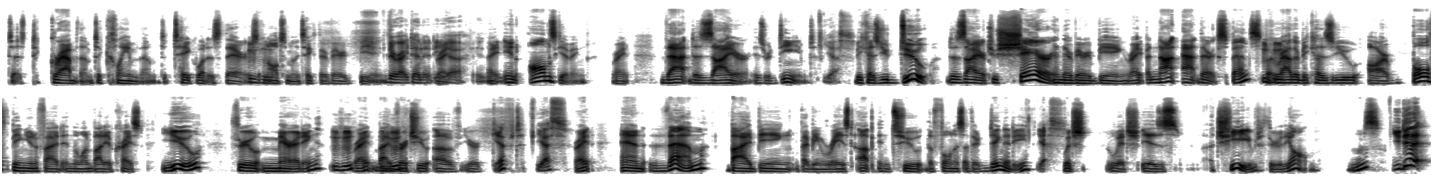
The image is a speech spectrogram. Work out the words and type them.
to, to grab them, to claim them, to take what is theirs, and Mhm. ultimately take their very being. Their identity, Right. yeah. And- right? In almsgiving, right? That desire is redeemed Yes. because you do desire to share in their very being, right? But not at their expense, but Mhm. rather because you are both being unified in the one body of Christ. You through meriting, hmm right? By Mhm. virtue of your gift, Yes. right? And them by being by being raised up into the fullness of their dignity, Yes. which which is achieved through the alms. You did it.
